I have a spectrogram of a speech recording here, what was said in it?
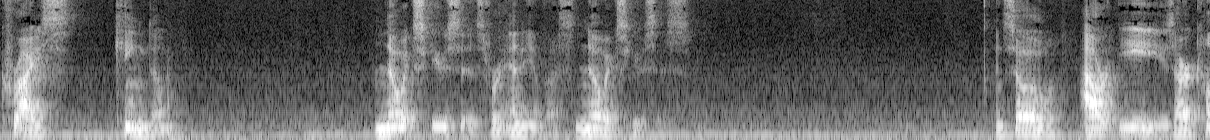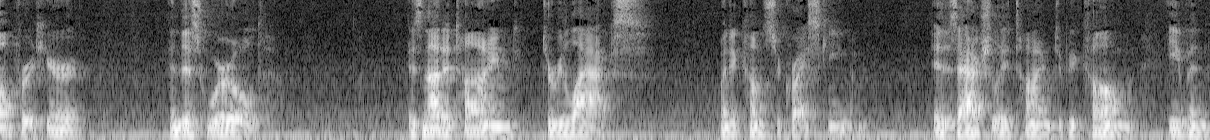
Christ's kingdom. No excuses for any of us. No excuses. And so, our ease, our comfort here in this world is not a time to relax when it comes to Christ's kingdom. It is actually a time to become even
